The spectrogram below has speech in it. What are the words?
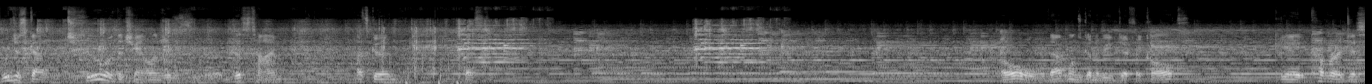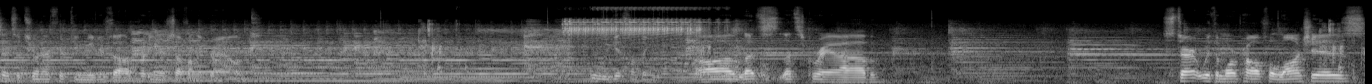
We just got two of the challenges this time. That's good. That's Oh, that one's gonna be difficult. Okay, cover a distance of 250 meters without hurting yourself on the ground. Ooh, we get something. Uh, let's let's grab. Start with the more powerful launches.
